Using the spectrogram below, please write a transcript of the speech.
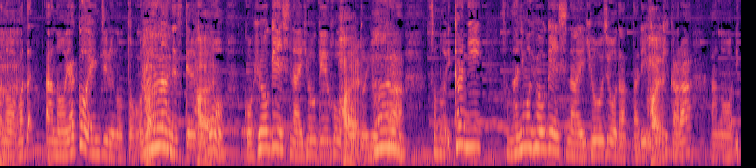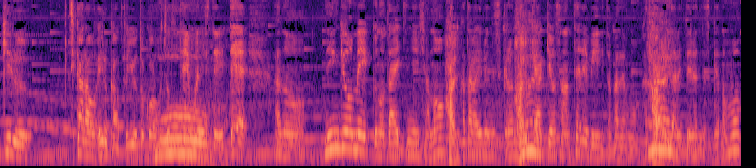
このまたあの役を演じるのと同じなんですけれども、はい。こう表現しない表現方法というか、はい。はい。そのいかにその何も表現しない表情だったり、はい。動きからあの生きる力を得るかというところをちょっとテーマにしていてあの人形メイクの第一人者のはい。方がいるんですけど、は木明夫さんテレビとかでも活躍されてるんですけども、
